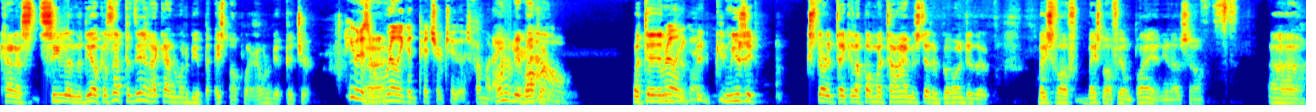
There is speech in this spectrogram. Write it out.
kind of sealing the deal because up to then I kind of want to be a baseball player. I want to be a pitcher. He was uh, a really good pitcher too, from what I. I want to be a ball wow. But then really good. music started taking up all my time instead of going to the baseball baseball field and playing. You know, so. Uh,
